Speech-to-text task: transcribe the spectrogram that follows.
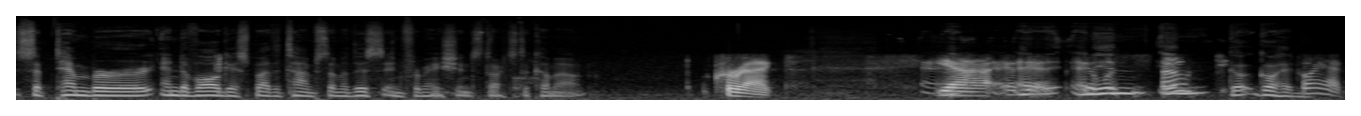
September, end of August. By the time some of this information starts to come out. Correct. Yeah, and, and, it, and it in, so in go, go, ahead. Go ahead.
